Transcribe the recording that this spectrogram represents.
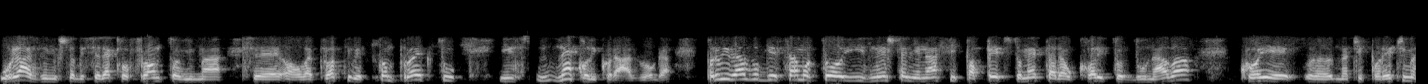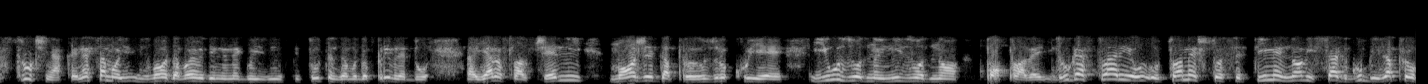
u raznim, što bi se reklo, frontovima se ovaj, protive tom projektu iz nekoliko razloga. Prvi razlog je samo to izmeštanje nasipa 500 metara u korito Dunava, koje, e, znači, po rečima stručnjaka, i ne samo iz Voda Vojvodine, nego iz Instituta za vodoprivredu e, Jaroslav Černi, može da prouzrokuje i uzvodno i nizvodno poplave. Druga stvar je u tome što se time Novi Sad gubi zapravo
